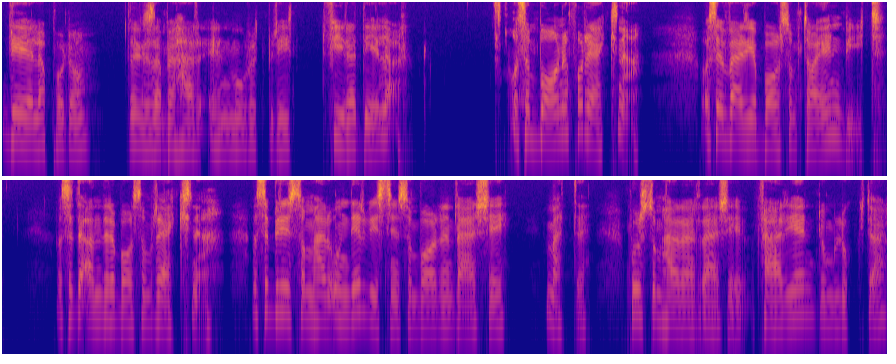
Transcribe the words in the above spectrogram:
Dela på dem. Till exempel här en morot blir fyra delar. Och sen barnen får räkna. Och sen varje barn som tar en bit. Och så det andra barn som räknar. Och så blir det som här undervisning som barnen lär sig matte. Plus de här lär sig färgen, de luktar,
